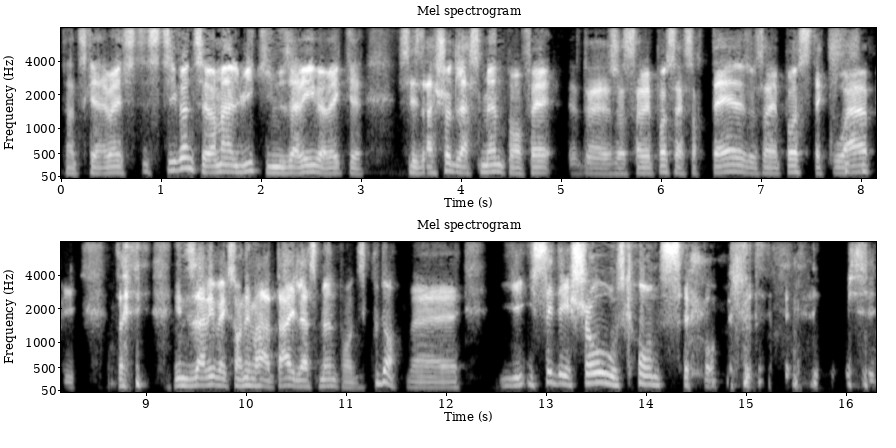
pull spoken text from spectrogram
Tandis que ouais, St- Steven, c'est vraiment lui qui nous arrive avec euh, ses achats de la semaine, puis on fait euh, je savais pas si ça sortait, je savais pas c'était quoi, puis il nous arrive avec son inventaire de la semaine, puis on dit coudon, ben, il, il sait des choses qu'on ne sait pas. Puis c'est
